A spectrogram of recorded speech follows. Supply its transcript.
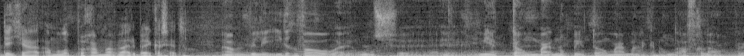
dit jaar allemaal op programma bij de BKZ? Nou, we willen in ieder geval ons meer toonbaar, nog meer toonbaar maken dan, de afgelopen,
